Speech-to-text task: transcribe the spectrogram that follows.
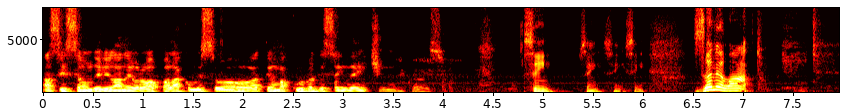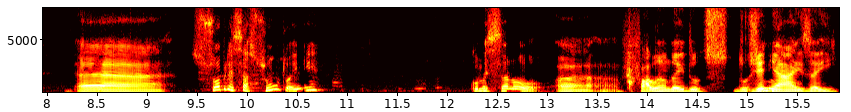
a sessão dele lá na Europa lá começou a ter uma curva descendente, né, no caso. Sim, sim, sim, sim. Zanelato, é, sobre esse assunto aí, começando uh, falando aí dos, dos geniais aí.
